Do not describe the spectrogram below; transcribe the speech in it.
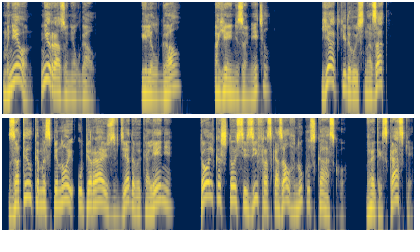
Мне он ни разу не лгал. Или лгал, а я и не заметил. Я откидываюсь назад, затылком и спиной упираюсь в дедовы колени. Только что Сизиф рассказал внуку сказку. В этой сказке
